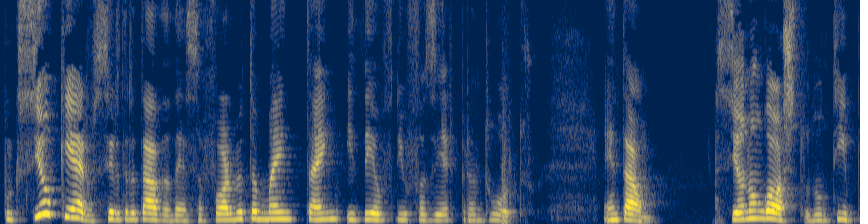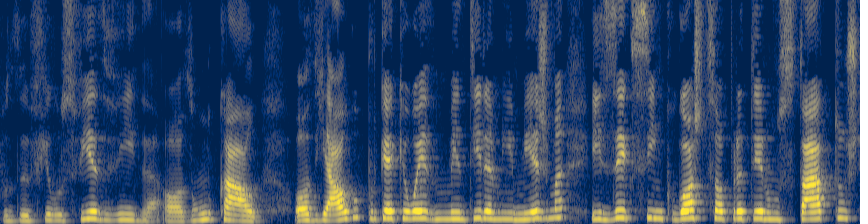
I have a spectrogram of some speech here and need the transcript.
Porque se eu quero ser tratada dessa forma, eu também tenho e devo de o fazer perante o outro. Então, se eu não gosto de um tipo de filosofia de vida, ou de um local, ou de algo, porque é que eu hei de mentir a mim mesma e dizer que sim, que gosto só para ter um status,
